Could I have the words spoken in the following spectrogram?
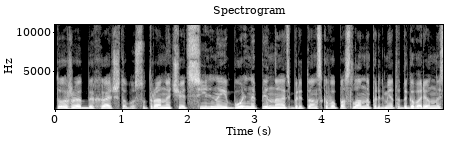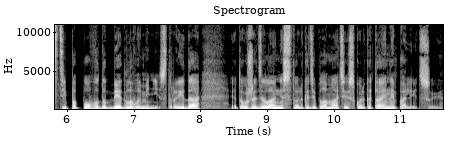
тоже отдыхать, чтобы с утра начать сильно и больно пинать британского посла на предмет договоренности по поводу беглого министра. И да, это уже дела не столько дипломатии, сколько тайной полиции.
